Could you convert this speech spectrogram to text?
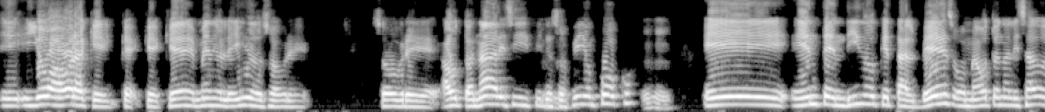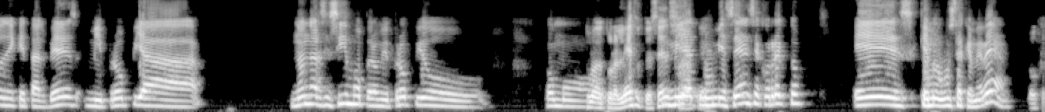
eh, y yo ahora que, que, que, que he medio leído sobre, sobre autoanálisis y filosofía un poco, he, he entendido que tal vez, o me he autoanalizado de que tal vez mi propia, no narcisismo, pero mi propio, como, Tu naturaleza, tu esencia. mi, mi esencia, correcto, es que me gusta que me vean. Ok.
